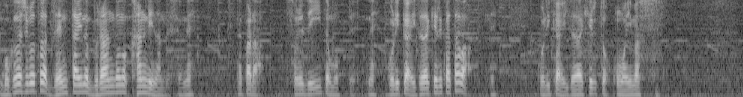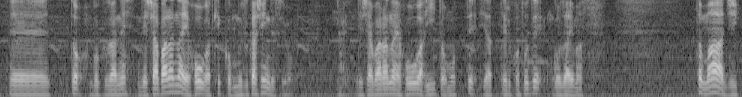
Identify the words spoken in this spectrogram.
僕の仕事は全体のブランドの管理なんですよね。だからそれでいいと思ってねご理解いただける方はねご理解いただけると思います。えー、っと僕がね出しゃばらない方が結構難しいんですよ、はい、出しゃばらない方がいいと思ってやってることでございます。とまあ実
